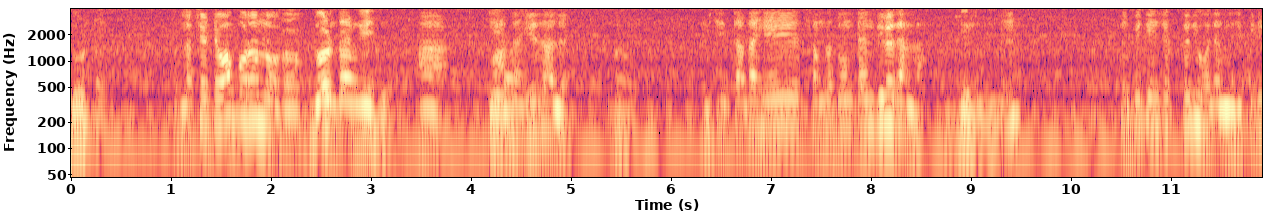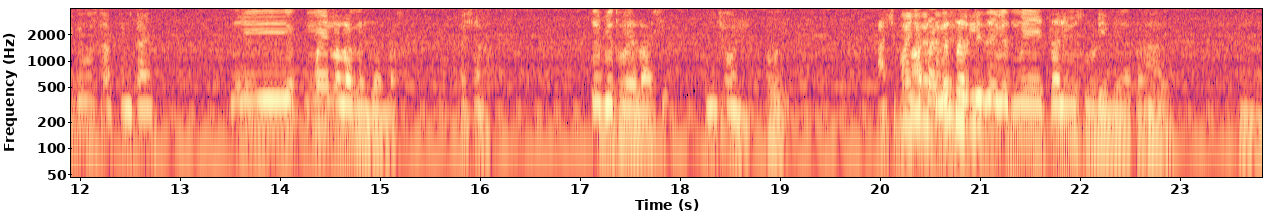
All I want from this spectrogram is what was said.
दोन टाइम लक्षात ठेवा पोरांनो. हो. दोन टाइम घ्यायचं. हा. हे आता. हे झालं. हो. याची आता हे समजा दोन टाइम दिलं त्यांना. दिली दिली. हं? तब्येत यांच्या कधी होत्या म्हणजे किती दिवस लागतील काय? तरी एक महिना लागेल त्यांना. कशाला? तब्येत व्हायला अशी. तुमच्या वाणी. होय. अशी पाहिजे का आता तब्येत? घसरली तब्येत मी तालीम सोडली मी आता. हा. हम्म.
